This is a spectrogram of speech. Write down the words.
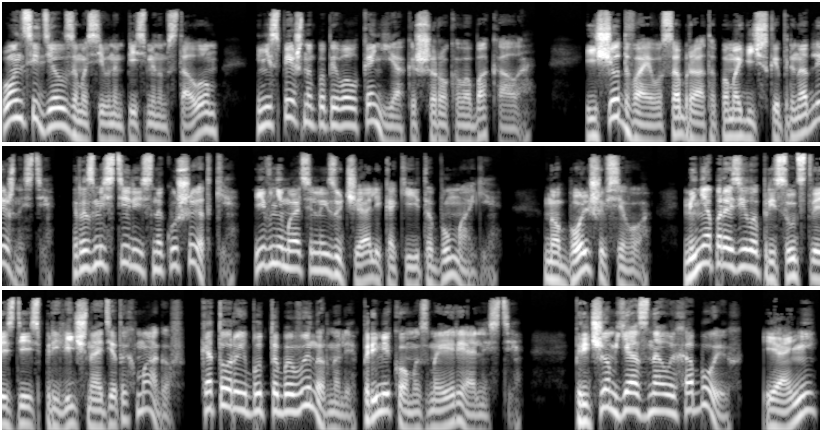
Он сидел за массивным письменным столом и неспешно попивал коньяк из широкого бокала. Еще два его собрата по магической принадлежности разместились на кушетке и внимательно изучали какие-то бумаги. Но больше всего меня поразило присутствие здесь прилично одетых магов, которые будто бы вынырнули прямиком из моей реальности. Причем я знал их обоих, и они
